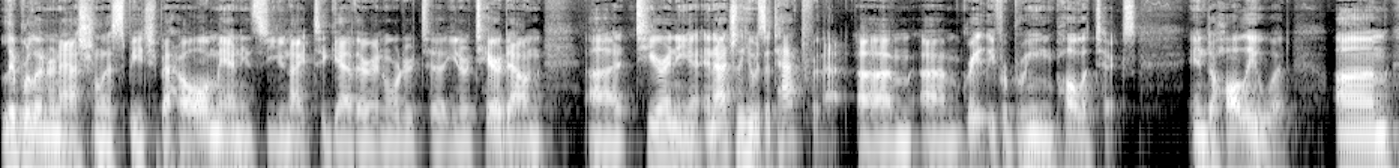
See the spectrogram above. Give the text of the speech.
liberal internationalist speech about how all man needs to unite together in order to, you know, tear down uh, tyranny. And actually, he was attacked for that um, um, greatly for bringing politics into Hollywood. Um,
